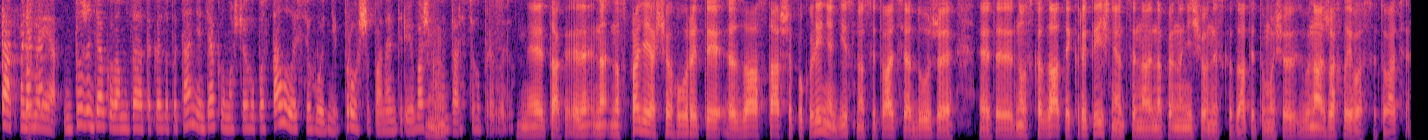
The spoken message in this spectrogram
Так, пані Марія, дуже дякую вам за таке запитання. Дякуємо, що його поставили сьогодні. Прошу, пане Андрію, ваш коментар з цього приводу. Е, Так, е, на, насправді, якщо говорити е, за старше покоління, дійсно ситуація дуже ну, сказати критична, це напевно нічого не сказати, тому що вона жахлива ситуація,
